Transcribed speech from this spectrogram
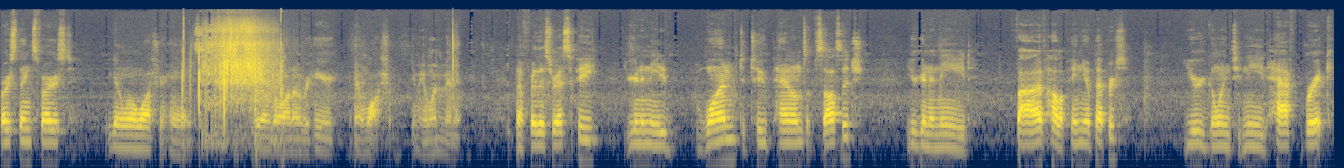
First things first, you're going to want to wash your hands. Going to go on over here and wash them. Give me one minute. Now for this recipe, you're going to need one to two pounds of sausage. You're going to need five jalapeno peppers. You're going to need half brick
